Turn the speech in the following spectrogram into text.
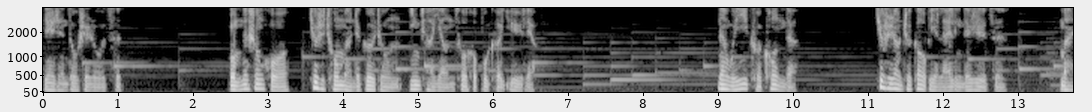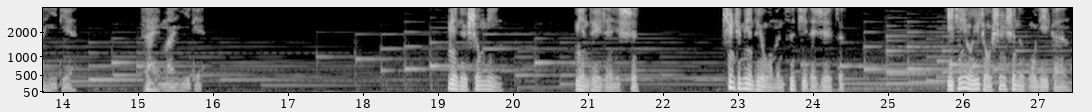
人人都是如此，我们的生活就是充满着各种阴差阳错和不可预料。那唯一可控的，就是让这告别来临的日子慢一点，再慢一点。面对生命，面对人世，甚至面对我们自己的日子，已经有一种深深的无力感，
